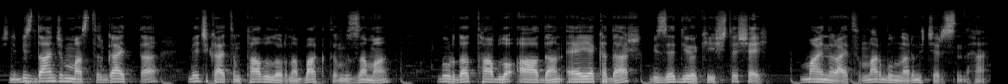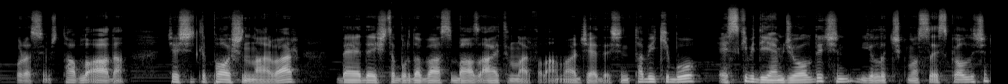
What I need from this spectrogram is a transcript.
Şimdi biz Dungeon Master Guide'da Magic Item tablolarına baktığımız zaman burada tablo A'dan E'ye kadar bize diyor ki işte şey minor itemlar bunların içerisinde. Heh, burasıymış tablo A'dan. Çeşitli potionlar var. B'de işte burada bazı, bazı itemlar falan var C'de. Şimdi tabii ki bu eski bir DMG olduğu için, yılı çıkması eski olduğu için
